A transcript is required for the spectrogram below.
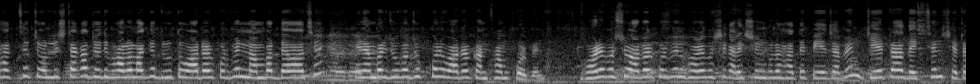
থাকছে চল্লিশ টাকা। যদি ভালো লাগে দ্রুত অর্ডার করবেন নাম্বার দেওয়া আছে। এই নাম্বার যোগাযোগ করে অর্ডার কনফার্ম করবেন। ঘরে বসে অর্ডার করবেন ঘরে বসে কালেকশনগুলো হাতে পেয়ে যাবেন। যেটা দেখছেন সেটা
